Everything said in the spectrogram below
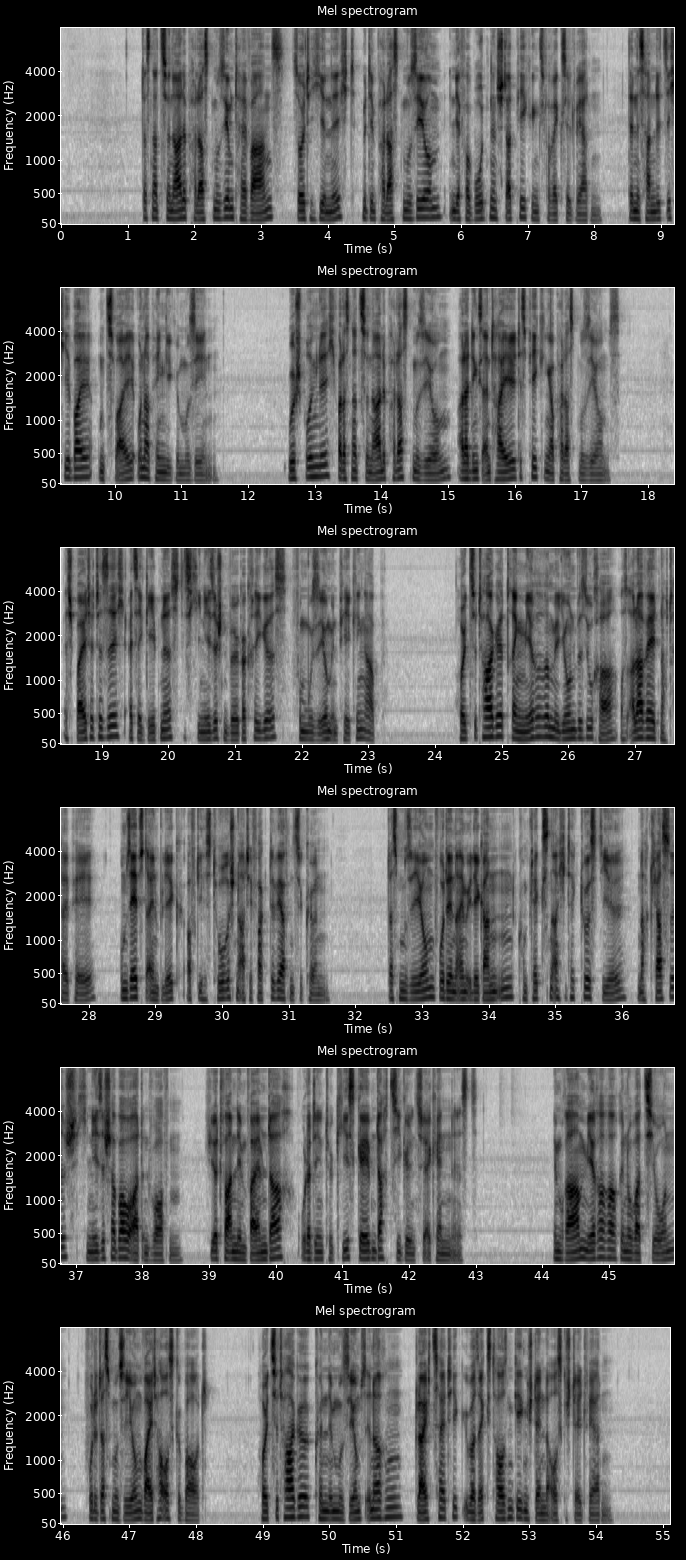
Das Nationale Palastmuseum Taiwans sollte hier nicht mit dem Palastmuseum in der verbotenen Stadt Pekings verwechselt werden, denn es handelt sich hierbei um zwei unabhängige Museen. Ursprünglich war das Nationale Palastmuseum allerdings ein Teil des Pekinger Palastmuseums. Es spaltete sich als Ergebnis des Chinesischen Bürgerkrieges vom Museum in Peking ab Heutzutage drängen mehrere Millionen Besucher aus aller Welt nach Taipeh, um selbst einen Blick auf die historischen Artefakte werfen zu können. Das Museum wurde in einem eleganten, komplexen Architekturstil nach klassisch chinesischer Bauart entworfen, wie etwa an dem Walmdach oder den türkisgelben Dachziegeln zu erkennen ist. Im Rahmen mehrerer Renovationen wurde das Museum weiter ausgebaut Heutzutage können im Museumsinneren gleichzeitig über 6000 Gegenstände ausgestellt werden.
